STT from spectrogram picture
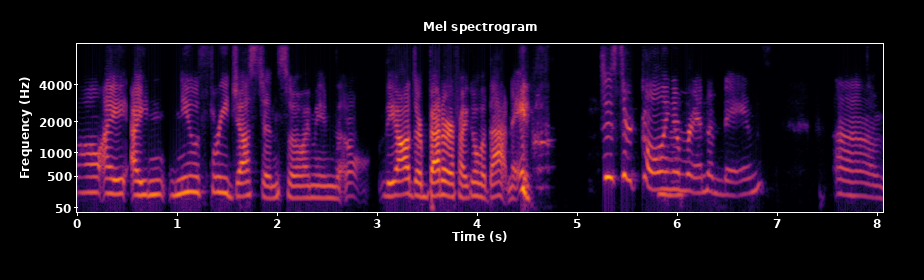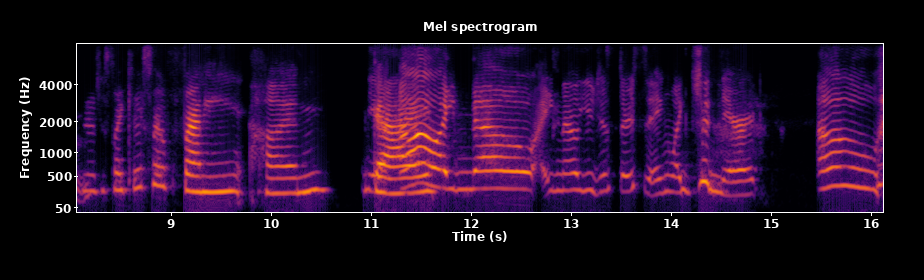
oh I I knew three Justins so I mean oh, the odds are better if I go with that name just start calling Yeah. them random names um You're just like, you're so funny, hun. yeah. guy. Oh, I know. I know. You just start saying like generic. Oh,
